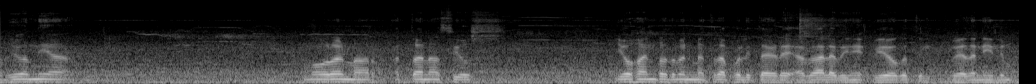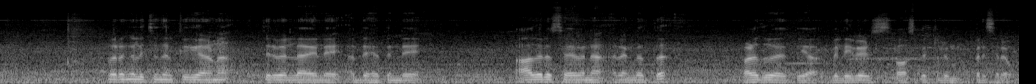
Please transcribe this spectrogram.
അഭിവന്യ മോറന്മാർ അത്താനാസിയോസ് യോഹാൻ പ്രഥമൻ മെത്രാപ്പൊലിത്തയുടെ അകാല വിയോഗത്തിൽ വേദനയിലും വിറങ്ങലിച്ച് നിൽക്കുകയാണ് തിരുവല്ലായിലെ അദ്ദേഹത്തിന്റെ ആതുര സേവന രംഗത്ത് പഴുതുവരുത്തിയ ബിലീവേഴ്സ് ഹോസ്പിറ്റലും പരിസരവും.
